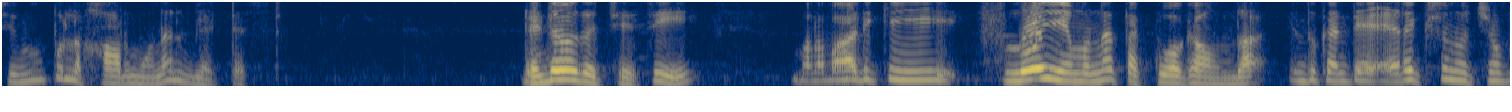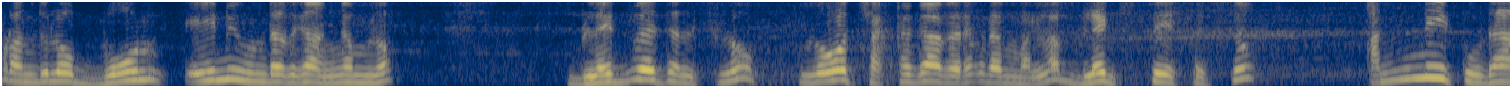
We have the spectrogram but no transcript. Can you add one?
సింపుల్ హార్మోనల్ బ్లడ్ టెస్ట్ రెండవది వచ్చేసి మన వాడికి ఫ్లో ఏమన్నా తక్కువగా ఉందా? ఎందుకంటే ఎరెక్షన్ వచ్చినప్పుడు అందులో బోన్ ఏమీ ఉండదుగా అంగంలో. బ్లడ్ వెజల్స్లో ఫ్లో చక్కగా పెరగడం వల్ల బ్లడ్ స్పేసెస్ అన్నీ కూడా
